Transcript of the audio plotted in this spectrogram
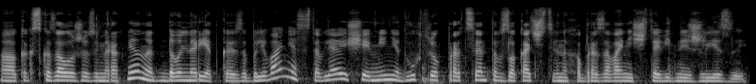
а, как сказал уже Замир Ахмедовна, это довольно редкое заболевание, составляющее менее 2-3% злокачественных образований щитовидной железы.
